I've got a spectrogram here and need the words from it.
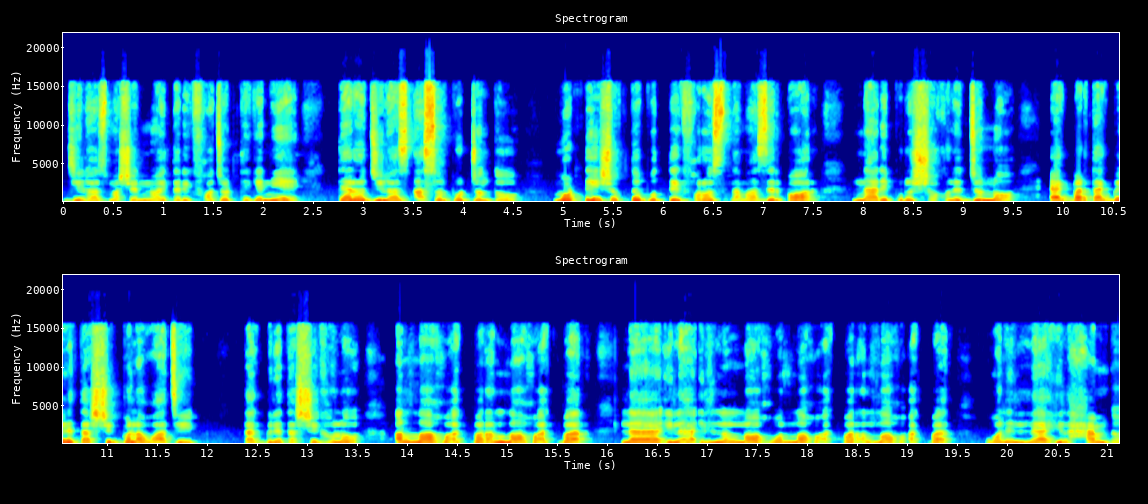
জিলহজ মাসের নয় তারিখ ফজর থেকে নিয়ে তেরো জিলহাজ আসর পর্যন্ত। মোট তেইশ অক্ত প্রত্যেক ফরজ নামাজের পর নারী পুরুষ সকলের জন্য একবার তাকবিরে তাস্বিক বলা ওয়াজিব। তাকবিরে তাস্বিক হলো আল্লাহ আকবর আল্লাহ আকবর, লা ইলাহা ইল্লাল্লাহু আল্লাহ আকবর, আল্লাহ আকবার, ওয়ালিল্লাহিল হামদ।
